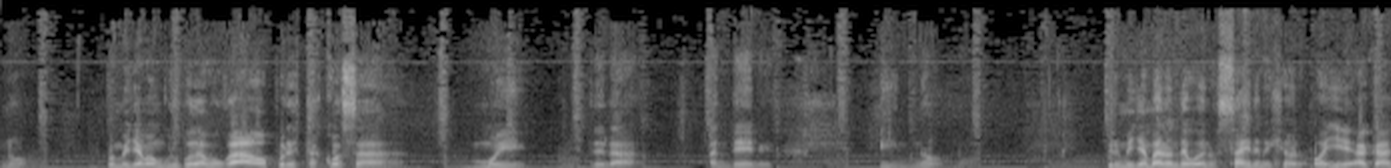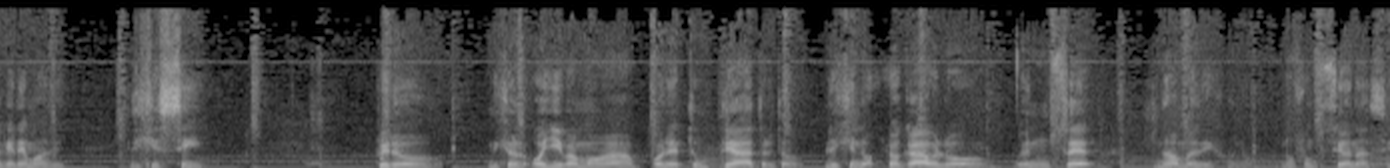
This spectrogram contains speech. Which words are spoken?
no. Después me llama un grupo de abogados por estas cosas muy de la pandemia. Y no, no. Pero me llamaron de Buenos Aires y me dijeron, oye, acá queremos... Y dije, sí, pero me dijeron, oye, vamos a ponerte un teatro y todo. Le dije, no, yo acá hablo en un ser. No, me dijo, no, no funciona así.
